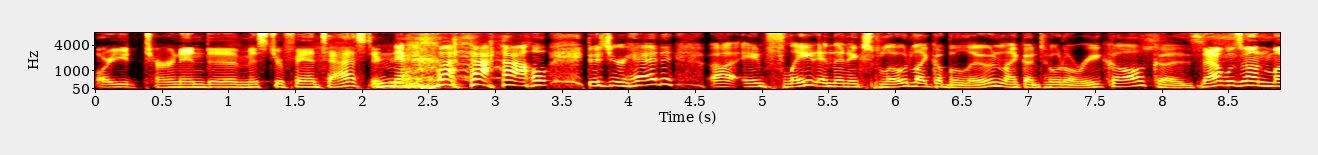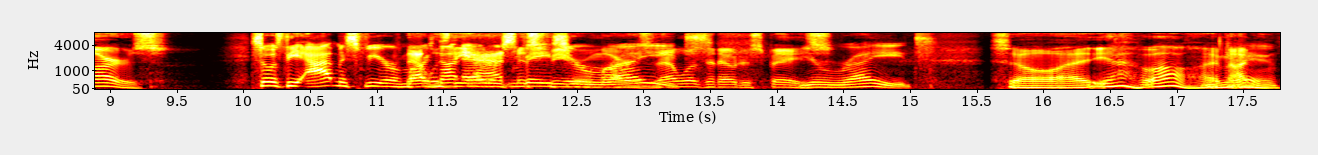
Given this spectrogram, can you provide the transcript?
or you'd turn into Mister Fantastic. now, does your head uh, inflate and then explode like a balloon, like on Total Recall? Because That was on Mars. so it's the atmosphere of That Mars, was not the outer atmosphere space. You're of Mars. right. That wasn't outer space. You're right. So uh, yeah, well, I'm, Okay. I'm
